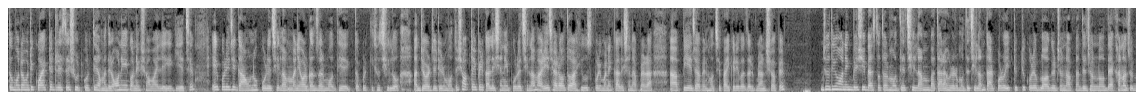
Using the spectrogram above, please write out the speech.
তো মোটামুটি কয়েকটা ড্রেসে শ্যুট করতে আমাদের অনেক অনেক সময় লেগে গিয়েছে। এরপরে যে গাউনও পরেছিলাম মানে অর্গানজার মধ্যে, তারপর কিছু ছিল জর্জেটের মধ্যে, সব টাইপের কালেকশানেই পরেছিলাম। আর এছাড়াও তো আর হিউজ পরিমাণে কালেকশন আপনারা পেয়ে যাবেন হচ্ছে পাইকারি বাজার ব্র্যান্ড শপে যদিও অনেক বেশি ব্যস্ততার মধ্যে ছিলাম বা তাড়াহুড়ার মধ্যে ছিলাম, তারপরও একটু একটু করে ব্লগের জন্য আপনাদের জন্য, দেখানোর জন্য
